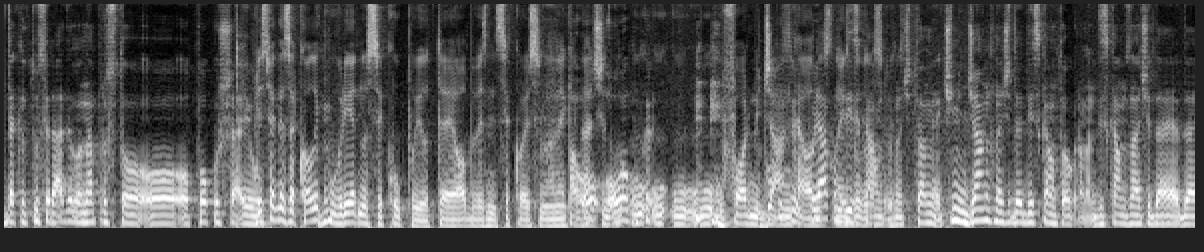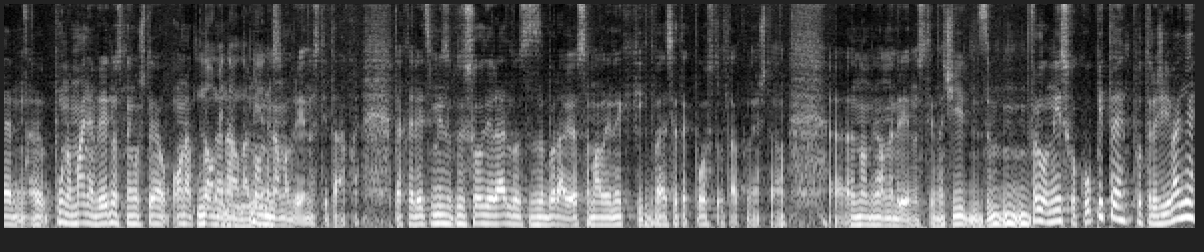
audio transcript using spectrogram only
dakle, tu se radilo naprosto o, o pokušaju... Prije svega za koliku mhm. vrijednost se kupuju te obveznice koje su na neki pa, način u, u, u, formi junka, odnosno discountu. Znači, to je, je junk, znači da je discount ogroman. Discount znači da je, da je e, puno manja vrijednost nego što je ona nominalna, nominalna vrijednost. I tako je. Dakle, recimo, mislim da se ovdje radilo, zaboravio sam, ali nekakvih 20% tako nešto, e, nominalne vrijednosti. Znači, vrlo nisko kupite potraživanje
